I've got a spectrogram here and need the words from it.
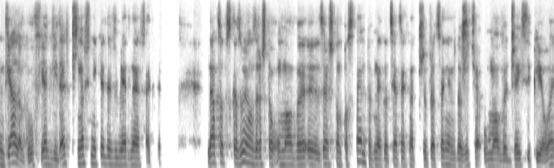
Dialogów, jak widać, przynosi niekiedy wymierne efekty na co wskazują zresztą umowy, y, zresztą postępy w negocjacjach nad przywróceniem do życia umowy JCPOA.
